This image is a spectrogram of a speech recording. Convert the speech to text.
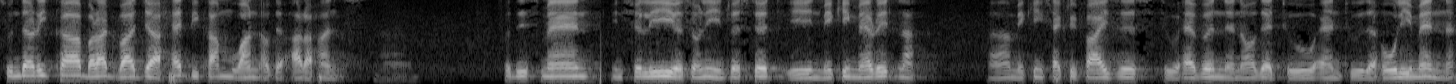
Sundarika Bharadvaja had become one of the arahants. So this man initially was only interested in making merit, uh, making sacrifices to heaven and all that to and to the holy men uh,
